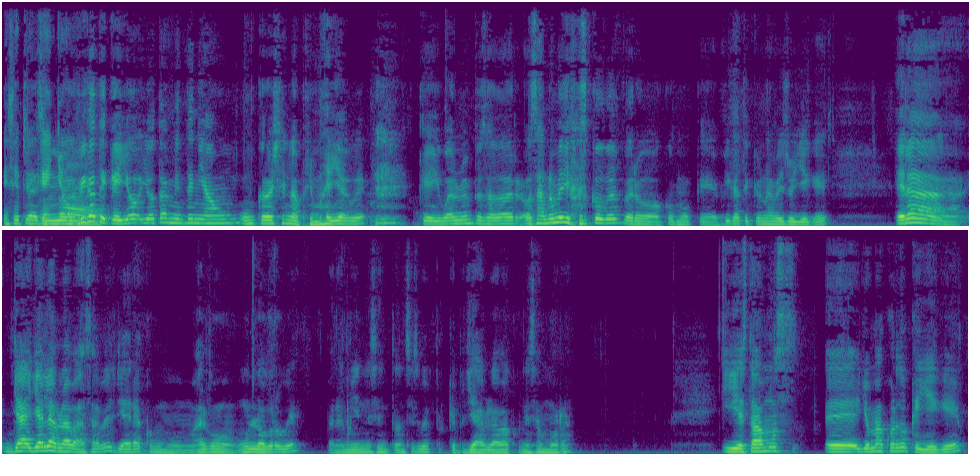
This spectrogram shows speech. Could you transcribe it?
ese así, pequeño... fíjate que yo, yo también tenía un, un crush en la primaria, güey. Que igual me empezó a dar. O sea, no me dio asco, güey, pero como que fíjate que una vez yo llegué. Era. Ya, ya le hablaba, ¿sabes? Ya era como algo, un logro, güey. Para mí en ese entonces, güey, porque ya hablaba con esa morra. Y estábamos. eh, yo me acuerdo que llegué.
